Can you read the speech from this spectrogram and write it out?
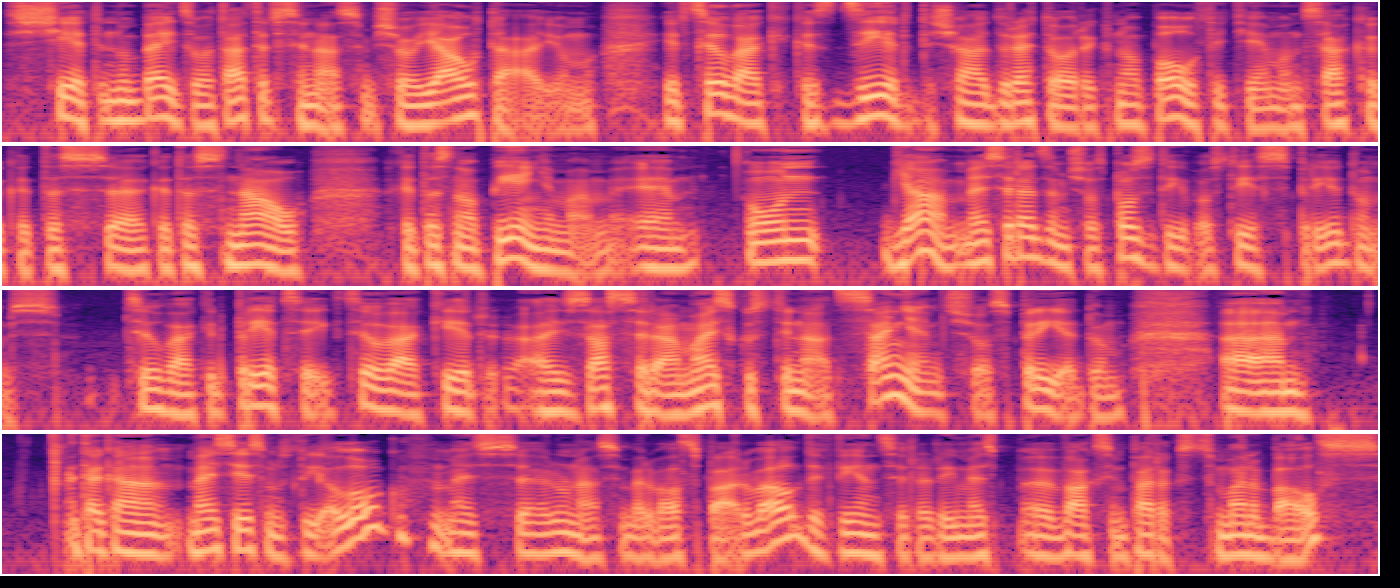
šķiet, nu beidzot atrisināsim šo jautājumu. Ir cilvēki, kas dzird šādu retoriku no politiķiem un saka, ka tas, eh, ka tas, nav, ka tas nav pieņemami. Un, jā, mēs redzam šos pozitīvos tiesas spriedumus cilvēki ir priecīgi, cilvēki ir aiz asarām aizkustināti saņemt šo spriedumu. Um, Tā kā mēs iesim uz dialogu, mēs eh, runāsim ar valsts pārvaldi. Viens ir arī mēs eh, vāksim parakstus mana balss.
